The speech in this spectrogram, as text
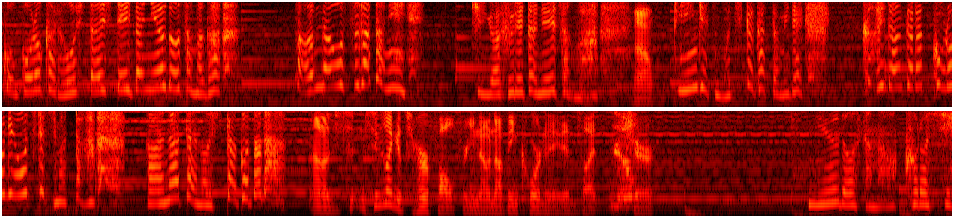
心からお慕いしていた入道様があんなお姿に気が触れた姉さんは Oh, 臨月も近かった身で階段から転げ落ちてしまったあなたのしたことだ I don't know. It seems like it's her fault for you know not being coordinated, but sure. 入道様を殺し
